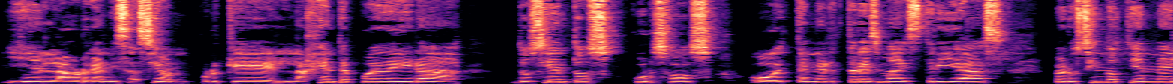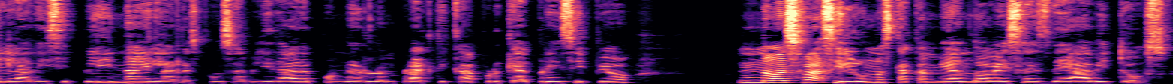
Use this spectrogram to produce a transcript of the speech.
y en la organización, porque la gente puede ir a 200 cursos o tener tres maestrías, pero si no tiene la disciplina y la responsabilidad de ponerlo en práctica, porque al principio no es fácil, uno está cambiando a veces de hábitos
